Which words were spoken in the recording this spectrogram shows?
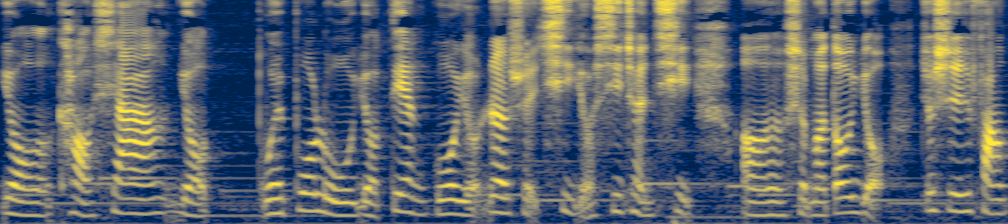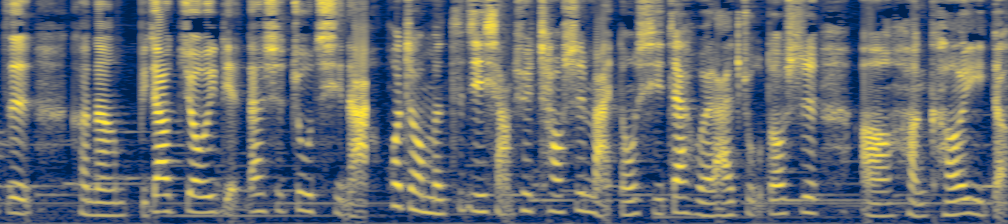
有烤箱、有。微波炉有电锅，有热水器，有吸尘器，呃，什么都有。就是房子可能比较旧一点，但是住起来，或者我们自己想去超市买东西再回来煮，都是呃很可以的。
